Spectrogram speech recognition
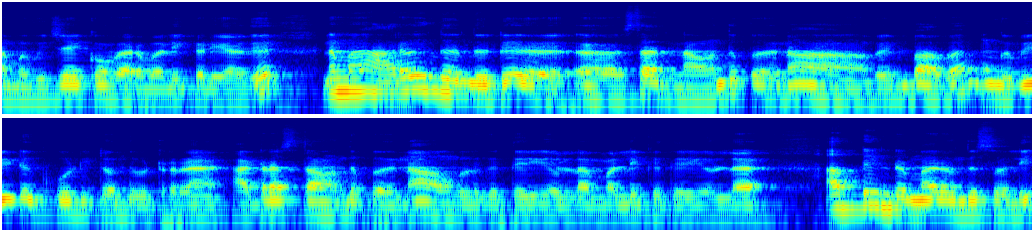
நம்ம விஜய்க்கும் வேறு வழி கிடையாது. நம்ம அரவிந்த் இருந்துட்டு, சார் நான் வந்து பார்த்தீங்கன்னா வெண்பாவை உங்கள் வீட்டுக்கு கூட்டிகிட்டு வந்து விட்டுறேன் அட்ரஸ் தான் வந்து பார்த்தீங்கன்னா அவங்களுக்கு தெரியும்ல, மல்லிக்கு தெரியும்ல." அப்படின்ற மாதிரி வந்து சொல்லி,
